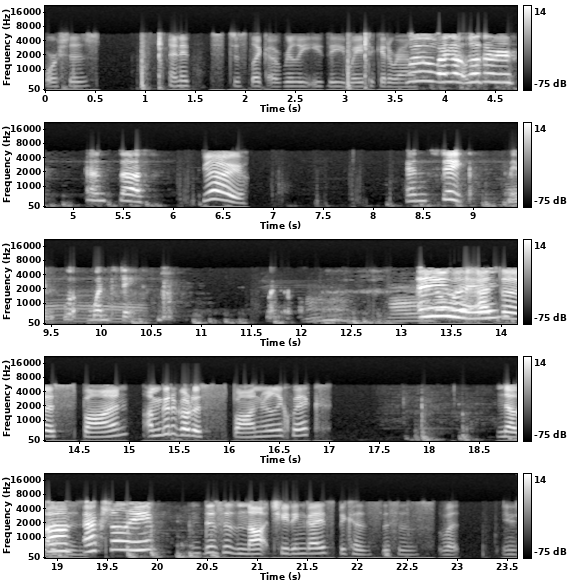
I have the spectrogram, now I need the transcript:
horses, and it's just like a really easy way to get around. Woo! I got leather and stuff Yay! and steak. Maybe well, one steak. Wonderful. You know what? Anyway, At the spawn, I'm gonna go to spawn really quick. No, this um, is actually, this is not cheating, guys, because this is what you're.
